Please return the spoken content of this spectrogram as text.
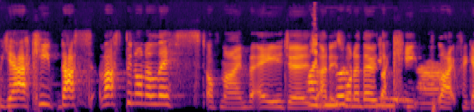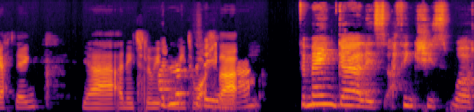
Oh, yeah, I keep that's that's been on a list of mine for ages, I'd and it's one of those I keep that. like forgetting. Yeah, I need to I need to watch in that. The main girl is, I think she's, well,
